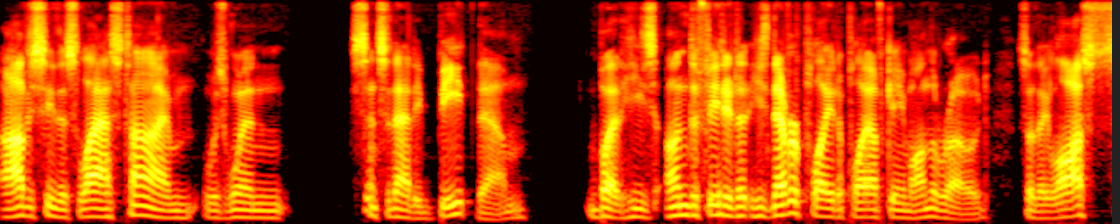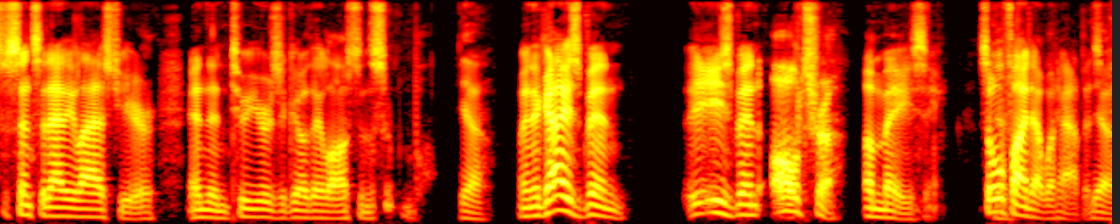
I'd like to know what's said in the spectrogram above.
obviously, this last time was when Cincinnati beat them, but he's undefeated. He's never played a playoff game on the road. So they lost to Cincinnati last year, and then two years ago they lost in the Super Bowl. yeah. I mean, the guy's been he's been ultra amazing. So we'll find out what happens. Yeah.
